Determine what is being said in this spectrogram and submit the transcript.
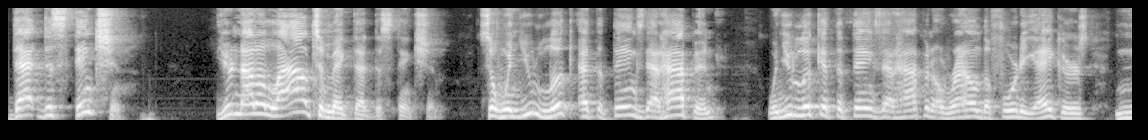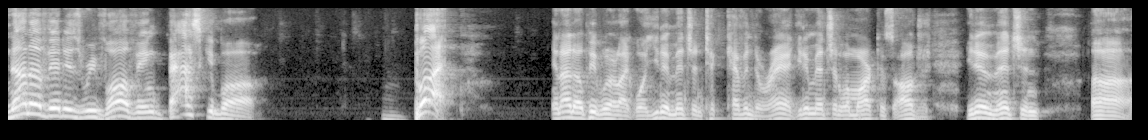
that distinction. You're not allowed to make that distinction. So when you look at the things that happen, when you look at the things that happen around the 40 acres, none of it is revolving basketball. But and I know people are like, well, you didn't mention T- Kevin Durant, you didn't mention LaMarcus Aldridge, you didn't mention uh,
